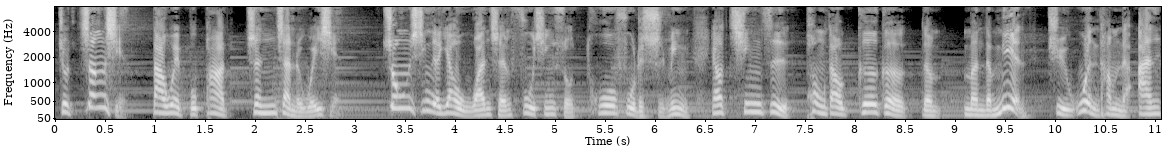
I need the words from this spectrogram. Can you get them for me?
就彰显大卫不怕征战的危险。忠心的要完成父亲所托付的使命，要亲自碰到哥哥的们的面，去问他们的安，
